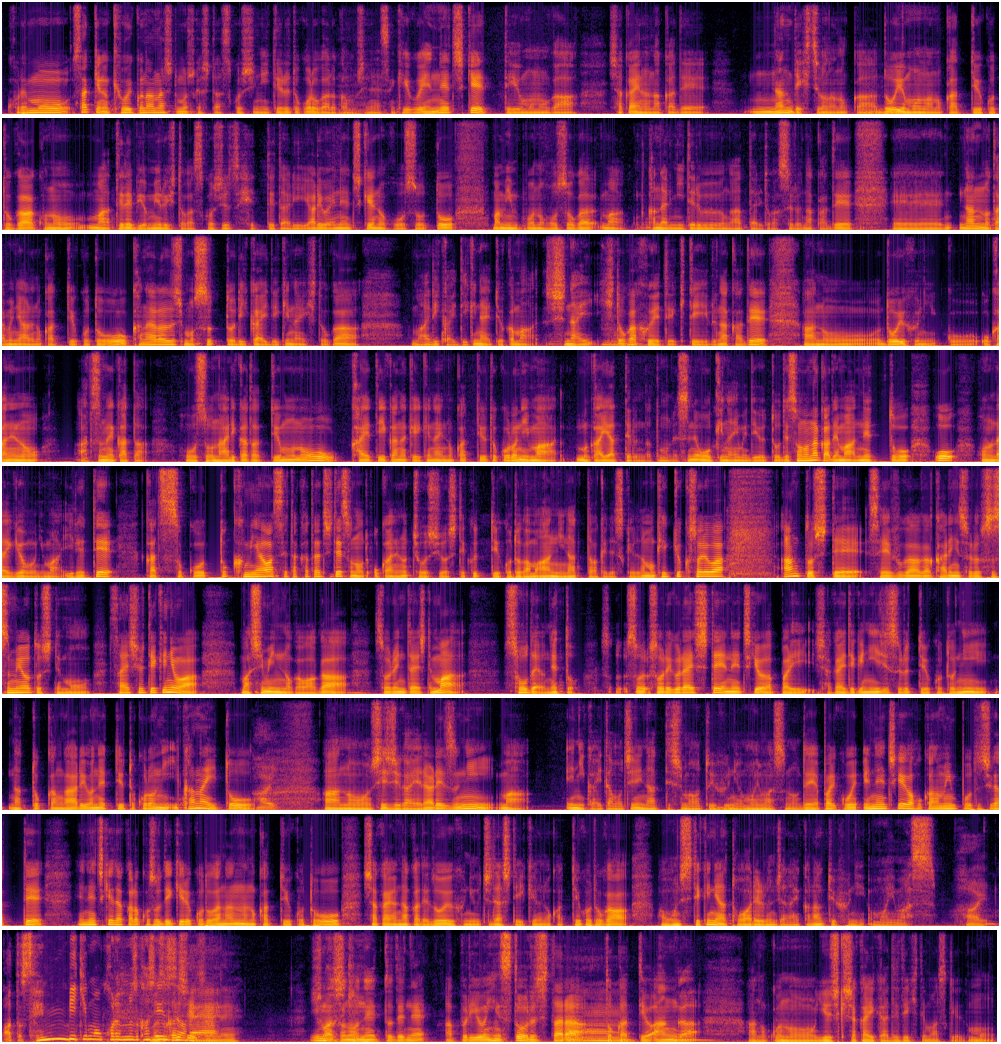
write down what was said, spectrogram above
これもさっきの教育の話ともしかしたら少し似てるところがあるかもしれないですね。結局 NHK っていうものが社会の中でなんで必要なのか、どういうものなのかっていうことが、この、まあ、テレビを見る人が少しずつ減ってたり、あるいは NHK の放送と、まあ、民放の放送が、まあ、かなり似てる部分があったりとかする中で、えー、何のためにあるのかっていうことを必ずしもすっと理解できない人が、まあ理解できないというか、まあしない人が増えてきている中で、あの、どういうふうにこう、お金の集め方、放送のあり方っていうものを変えていかなきゃいけないのかっていうところに、まあ、向かい合ってるんだと思うんですね。大きな意味で言うと。で、その中で、まあ、ネットを本来業務に、まあ、入れて、かつそこと組み合わせた形で、そのお金の徴収をしていくっていうことが、まあ、案になったわけですけれども、結局それは、案として政府側が仮にそれを進めようとしても、最終的には、まあ、市民の側が、それに対して、まあ、そうだよねと。そそれぐらいして NHK をやっぱり社会的に維持するっていうことに納得感があるよねっていうところに行かないと、はい、あの、支持が得られずに、まあ、絵に描いた餅になってしまうというふうに思いますので、やっぱりこう NHK が他の民放と違って、NHK だからこそできることが何なのかっていうことを社会の中でどういうふうに打ち出していけるのかっていうことが、本質的には問われるんじゃないかなというふうに思います。はい。あと線引きもこれ難しいですよね。難しいですよね。今そのネットでね、アプリをインストールしたらとかっていう案が、あの、この有識者会議から出てきてますけれども、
